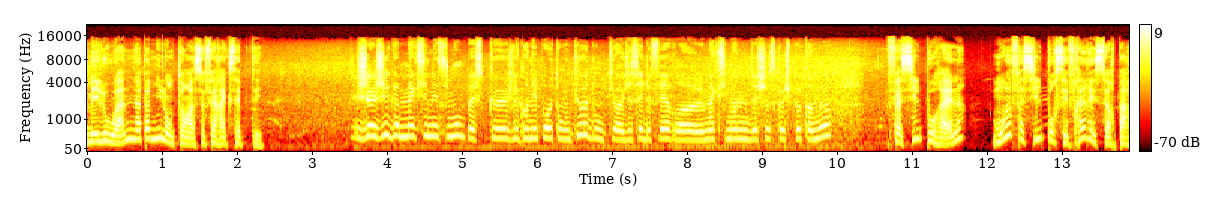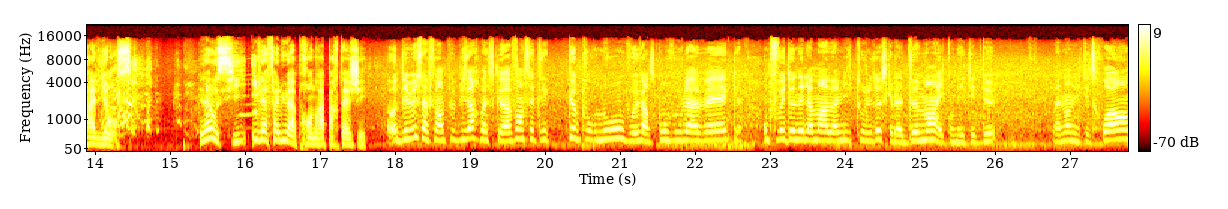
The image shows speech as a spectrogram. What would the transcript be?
Mais Louane n'a pas mis longtemps à se faire accepter. J'agis comme Maxime et Simon parce que je les connais pas autant qu'eux, donc euh, j'essaye de faire euh, le maximum de choses que je peux comme eux. Facile pour elle, moins facile pour ses frères et sœurs par alliance. Là aussi, il a fallu apprendre à partager. Au début, ça fait un peu bizarre parce qu'avant, c'était que pour nous. On pouvait faire ce qu'on voulait avec. On pouvait donner la main à mamie tous les deux parce qu'elle a deux mains et qu'on était deux. Maintenant, on était trois.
